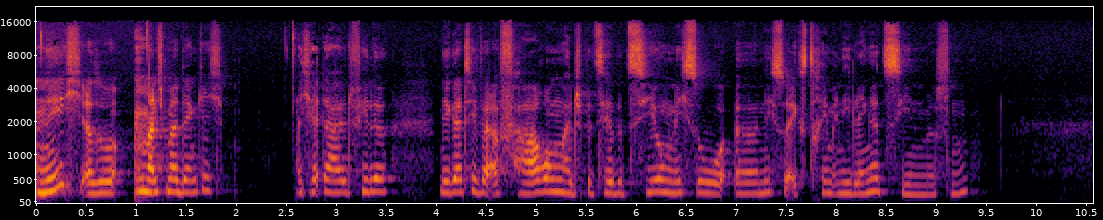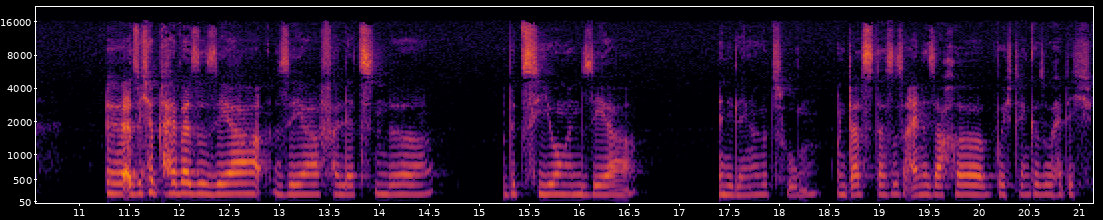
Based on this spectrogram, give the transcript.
nicht. Also manchmal denke ich, ich hätte halt viele negative Erfahrungen, halt speziell Beziehungen, nicht so, äh, nicht so extrem in die Länge ziehen müssen. Äh, also ich habe teilweise sehr, sehr verletzende Beziehungen sehr in die Länge gezogen. Und das, das ist eine Sache, wo ich denke, so hätte ich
